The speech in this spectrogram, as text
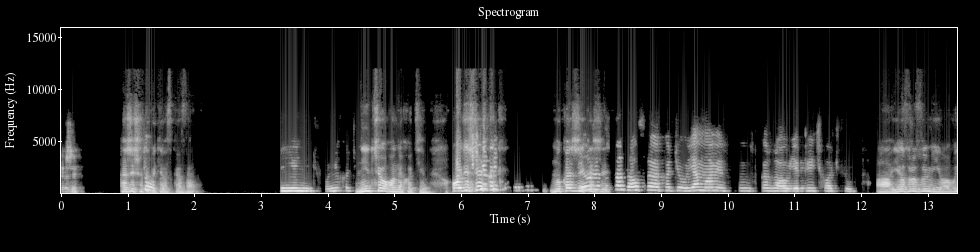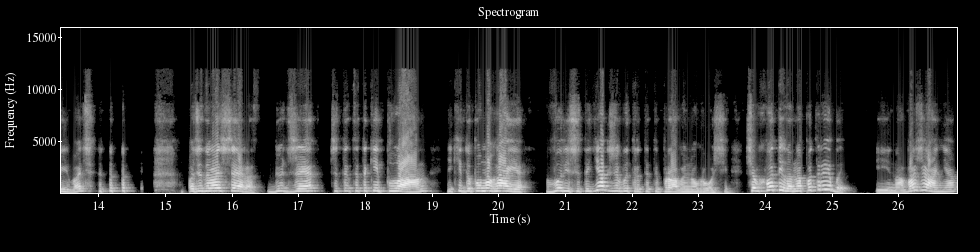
Скажи. Кажи, що ти хотів сказати. Я ничего не хочу. Нічого не хотів. Отже, що ж Я таке? Ну, кажи, Я уже кажи. сказал, что я хочу. Я маме сказал, я пить хочу. А, я зрозуміла, вибач. Отже, давай ще раз. Бюджет чи те- це такий план, який допомагає вирішити, як же витратити правильно гроші, щоб хватило на потреби і на бажання.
